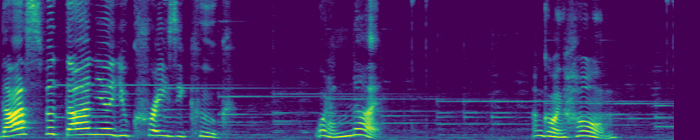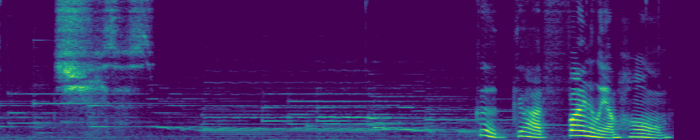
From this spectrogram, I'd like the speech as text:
Das Vidanya, you crazy kook. What a nut. I'm going home. Jesus. Good God, finally I'm home.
